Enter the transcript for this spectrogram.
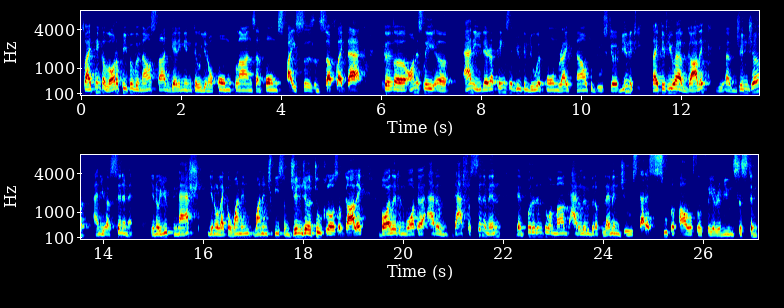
So I think a lot of people will now start getting into, you know, home plants and home spices and stuff like that. Because uh, honestly, uh, Annie, there are things that you can do at home right now to boost your immunity. Like if you have garlic, you have ginger, and you have cinnamon. You know, you can mash, you know, like a one in, one inch piece of ginger, two cloves of garlic, boil it in water, add a dash of cinnamon, then put it into a mug, add a little bit of lemon juice. That is super powerful for your immune system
